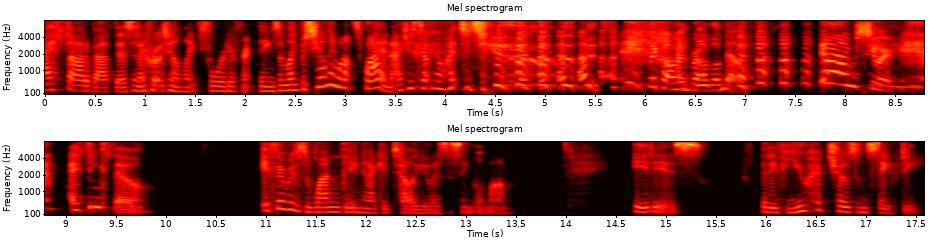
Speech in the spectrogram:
I thought about this and I wrote down like four different things. I'm like, but she only wants one. I just don't know what to do. it's a common problem, though. yeah, I'm sure. I think, though, if there was one thing I could tell you as a single mom, it is that if you have chosen safety,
